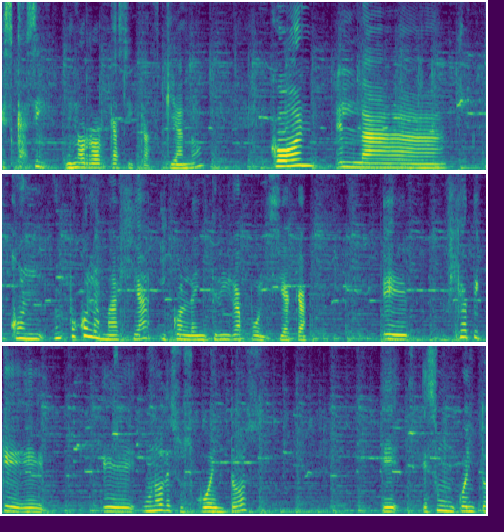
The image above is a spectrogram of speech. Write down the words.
es casi un horror casi kafkiano, con la con un poco la magia y con la intriga policíaca. Eh, fíjate que eh, uno de sus cuentos es un cuento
